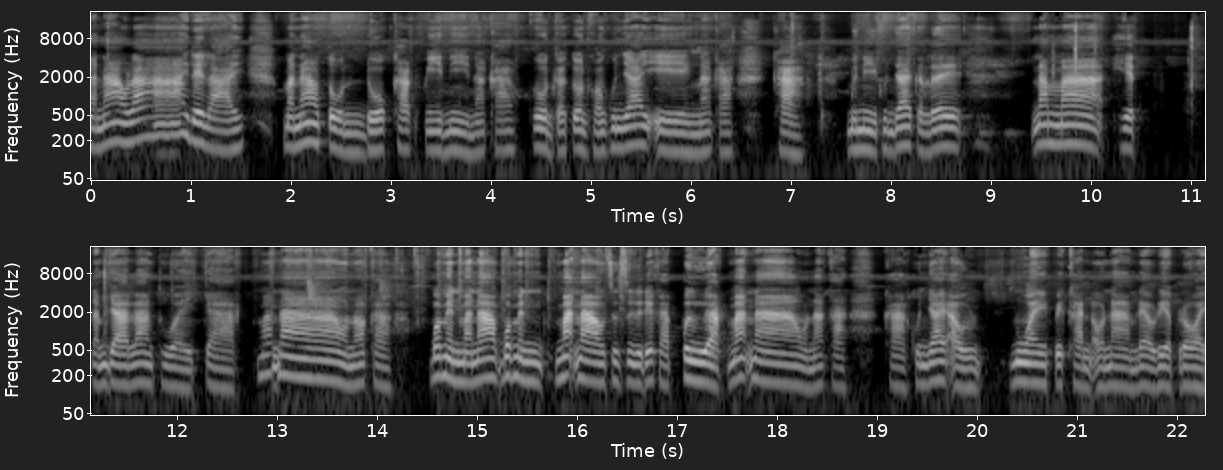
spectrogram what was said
มะนาวหลายได้หลายมะนาวต้นดกคักปีนี้นะคะต้นกับต้นของคุณยายเองนะคะ ค่ะมื้อนี้คุณยายก็เลยนำมาเฮ็ด น้ำยาล้างถ้วยจากมะนาวเนาะค่ะว่เป็นมะนาวว่เป็นมะนาวซื่อๆเด้ค่ะ เปลือกมะนาวนะคะ ค่ะ คุณยายเอาหน่วยไปขันเอาน้ำแล้วเรียบร้อย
